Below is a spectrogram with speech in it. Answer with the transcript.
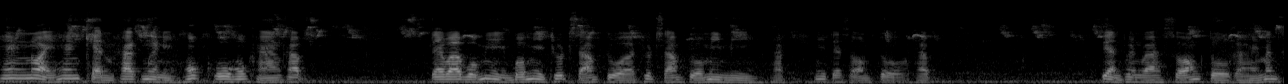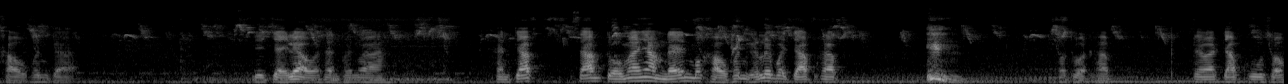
แห้งน้อยแห้งแข็งคักเมื่อนี่หกคูหกหางครับ แต่ว่าบ่มีบ่มีชุดสามตัวชุดสามตัวไม่มีครับมีแต่สองตัวครับเสียนเพิ่นว่าสองตัวก็ให้มันเข่าเพิ่นก็ ดีใจแล้วว่าท่านเพิ่นว่าขันจับสามตัวมาย่ำได้บ่เข่าเพิ่นก็เลยบ่จับครับ ขอโทษครับ แต่ว่าจับคู่สอง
